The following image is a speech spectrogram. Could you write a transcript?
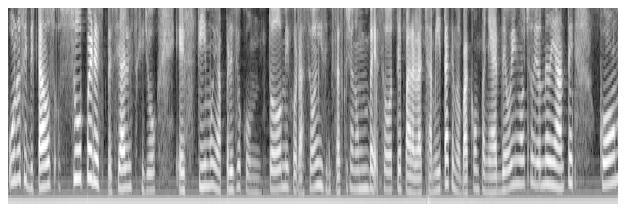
unos invitados súper especiales que yo estimo y aprecio con todo mi corazón y si me está escuchando un besote para la chamita que nos va a acompañar de hoy en 8, Dios mediante, con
